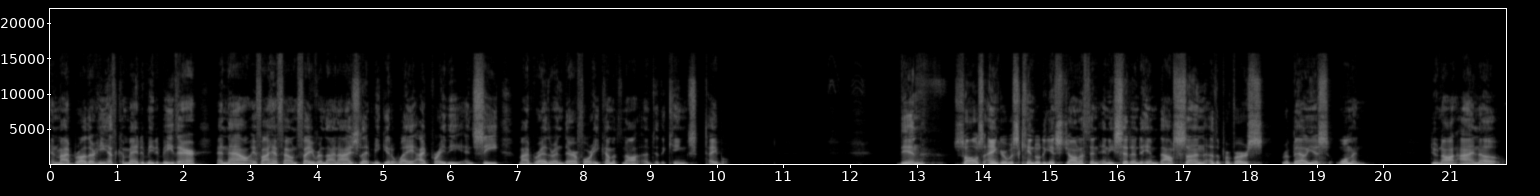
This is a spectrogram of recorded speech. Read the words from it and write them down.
and my brother, he hath commanded me to be there. And now, if I have found favor in thine eyes, let me get away, I pray thee, and see my brethren. Therefore he cometh not unto the king's table. Then Saul's anger was kindled against Jonathan, and he said unto him, Thou son of the perverse, rebellious woman, do not I know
